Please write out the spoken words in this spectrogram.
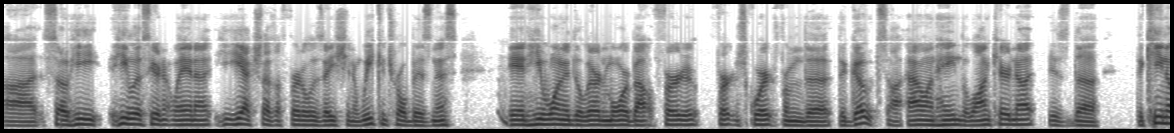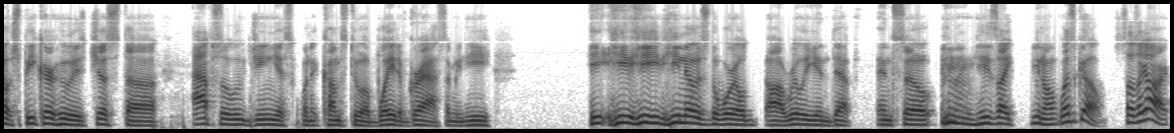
Uh, so he he lives here in Atlanta. He actually has a fertilization and weed control business, and he wanted to learn more about fert, fert and squirt from the the goats. Uh, Allyn Hane, the lawn care nut, is the the keynote speaker who is just uh, absolute genius when it comes to a blade of grass. I mean, he he he he he knows the world uh, really in depth, and so he's like, you know, let's go. So I was like, all right,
